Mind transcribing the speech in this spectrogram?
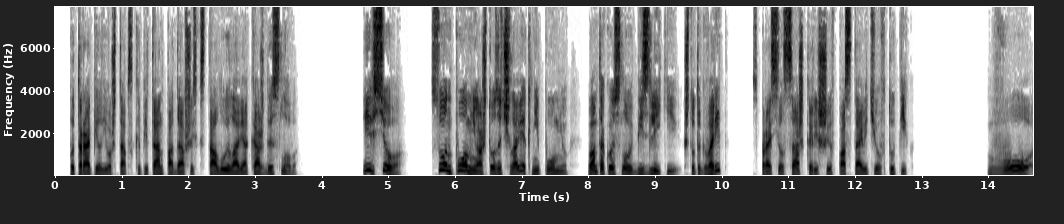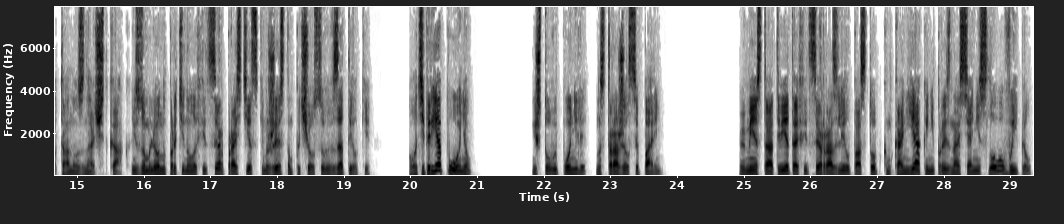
— поторопил его штабс-капитан, подавшись к столу и ловя каждое слово. «И все. Сон помню, а что за человек, не помню. Вам такое слово «безликий» что-то говорит?» — спросил Сашка, решив поставить его в тупик. «Вот оно, значит, как!» — изумленно протянул офицер, простецким жестом почесывая в затылке. «Вот теперь я понял». «И что вы поняли?» — насторожился парень. Вместо ответа офицер разлил по стопкам коньяк и, не произнося ни слова, выпил.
